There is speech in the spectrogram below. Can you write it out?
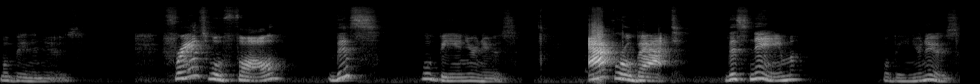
will be in the news. France will fall. This will be in your news. Acrobat. This name will be in your news.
